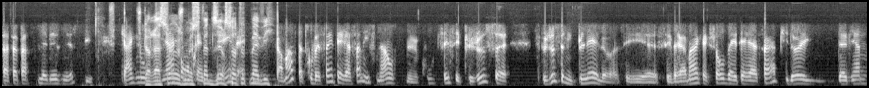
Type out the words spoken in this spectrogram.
ça fait partie de la business. Puis, quand je te rassure, je me suis fait dire ça toute ma vie. Je commence à trouver ça intéressant, les finances, d'un coup. Tu sais, c'est plus juste c'est plus juste une plaie, là. C'est, c'est vraiment quelque chose d'intéressant. Puis là, ils deviennent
